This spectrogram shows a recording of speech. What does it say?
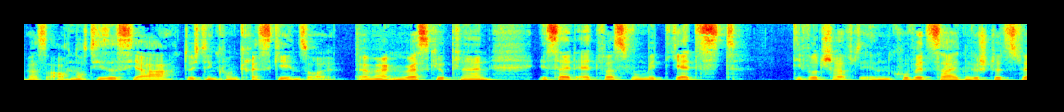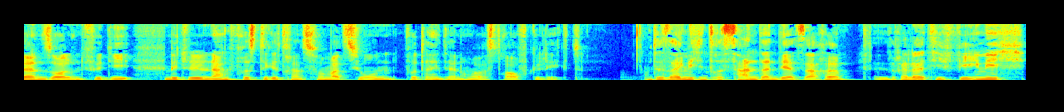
was auch noch dieses Jahr durch den Kongress gehen soll. Der American Rescue Plan ist halt etwas, womit jetzt die Wirtschaft in Covid-Zeiten gestützt werden soll und für die mittel- langfristige Transformation wird dahinter noch was draufgelegt. Und das ist eigentlich interessant an der Sache. Relativ wenig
